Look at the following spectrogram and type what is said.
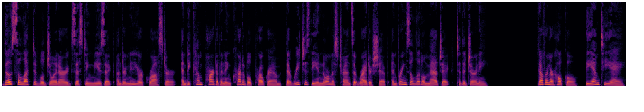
Those selected will join our existing Music Under New York roster and become part of an incredible program that reaches the enormous transit ridership and brings a little magic to the journey. Governor Hochul, the MTA,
